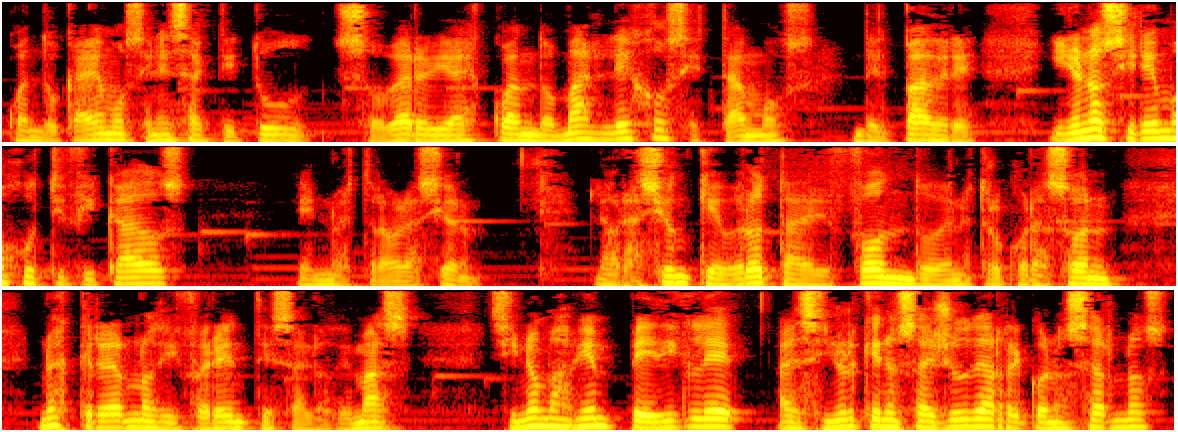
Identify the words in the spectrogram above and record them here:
Cuando caemos en esa actitud soberbia es cuando más lejos estamos del Padre y no nos iremos justificados en nuestra oración. La oración que brota del fondo de nuestro corazón no es creernos diferentes a los demás, sino más bien pedirle al Señor que nos ayude a reconocernos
